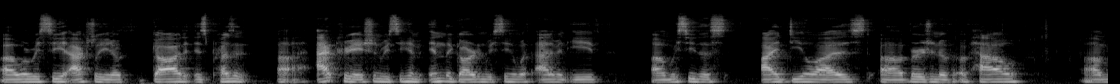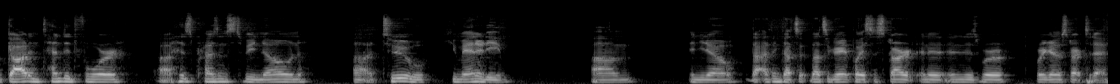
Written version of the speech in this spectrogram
uh, where we see actually you know god is present uh, at creation. We see him in the garden. We see him with adam and eve um, we see this idealized uh, version of, of how um, God intended for uh, his presence to be known uh, to humanity. Um, and, you know, that, I think that's a, that's a great place to start, and it, and it is where we're going to start today.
